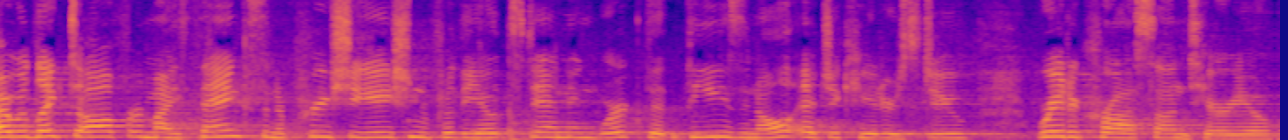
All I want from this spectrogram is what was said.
I would like to offer my thanks and appreciation for the outstanding work that these and all educators do right across Ontario.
